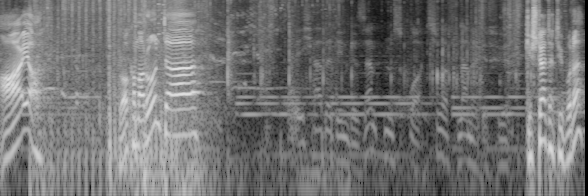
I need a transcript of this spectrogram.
Ah ja. Bro, komm mal runter. Gestörter Typ, oder?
